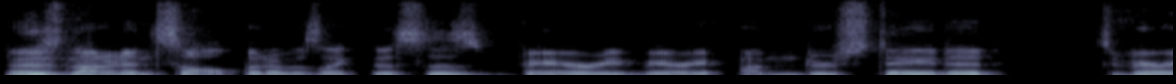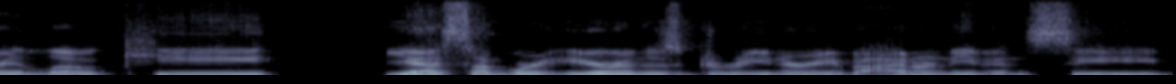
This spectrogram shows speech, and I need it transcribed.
this is not an insult, but it was like, this is very, very understated. It's very low key. Yes, we're here in this greenery, but I don't even see.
